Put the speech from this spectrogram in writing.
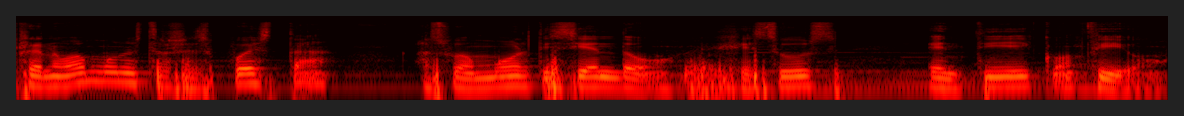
renovamos nuestra respuesta a su amor diciendo, Jesús, en ti confío.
